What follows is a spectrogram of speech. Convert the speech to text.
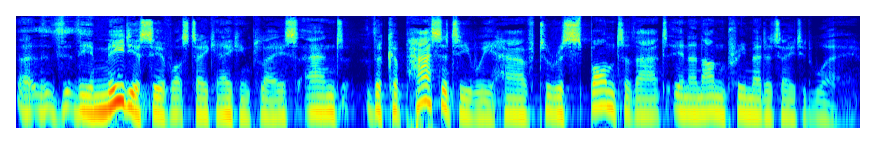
uh, the, the, immediacy of what's taking place and the capacity we have to respond to that in an unpremeditated way.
